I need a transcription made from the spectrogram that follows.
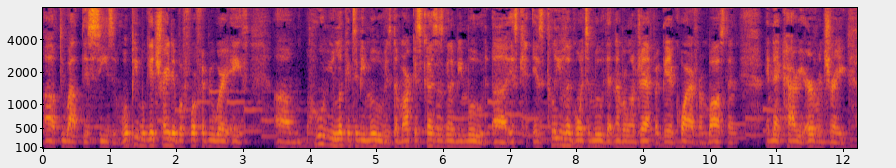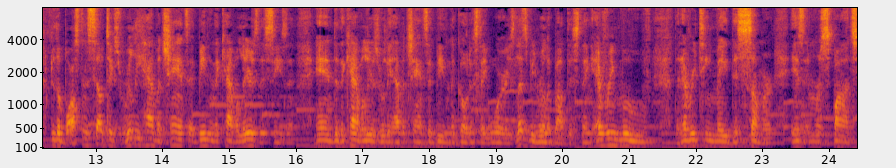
uh, throughout this season? Will people get traded before February 8th? Um, who are you looking to be moved? Is Demarcus Cousins going to be moved? Uh, is is Cleveland going to move that number one draft pick they acquired from Boston in that Kyrie Irving trade? Do the Boston Celtics really have a chance at beating the Cavaliers this season? And do the Cavaliers really have a chance at beating the Golden State Warriors? Let's be real about this thing. Every move that every team made this summer is in response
